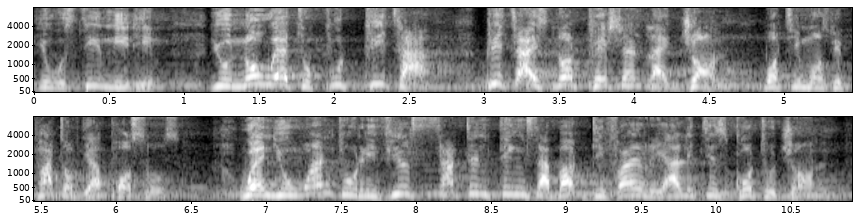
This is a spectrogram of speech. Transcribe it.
You will still need him. You know where to put peter. Peter is not patient like john but he must be part of the apostles. When you want to reveal certain things about divine realities go to john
